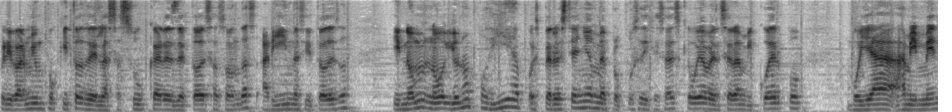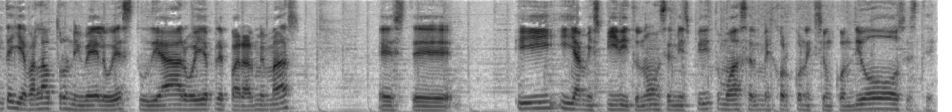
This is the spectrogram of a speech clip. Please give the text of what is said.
privarme un poquito de las azúcares, de todas esas ondas, harinas y todo eso. Y no, no, yo no podía, pues, pero este año me propuse, dije, ¿sabes qué? Voy a vencer a mi cuerpo, voy a, a mi mente llevarla a otro nivel, voy a estudiar, voy a prepararme más. Este, y, y a mi espíritu, ¿no? O en mi espíritu me voy a hacer mejor conexión con Dios, este,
